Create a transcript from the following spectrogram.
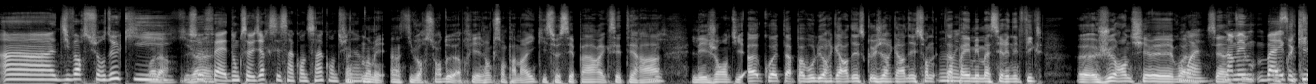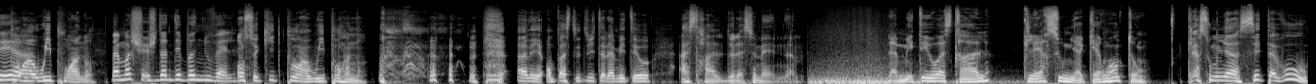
un divorce sur deux qui, Voilà, qui déjà. se fait. Donc ça veut dire que c'est 50-50 finalement. Non mais un divorce sur deux. Après il y a des gens qui sont pas mariés, qui se séparent, etc. Oui. Les gens disent ah quoi t'as pas voulu regarder ce que j'ai regardé sur t'as Oui. pas aimé ma série Netflix? Euh, je rentre chez voilà. Ouais. C'est un Non, mais, truc- bah, on se quitte pour euh, un oui pour un non. Bah moi, je, je donne des bonnes nouvelles. On se quitte pour un oui pour un non. Allez on passe tout de suite à la météo astrale de la semaine. La météo astrale, Claire Soumia Kerouanton. Claire Soumia c'est à vous.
